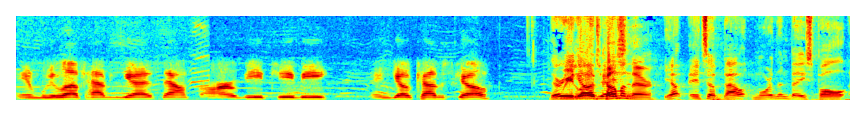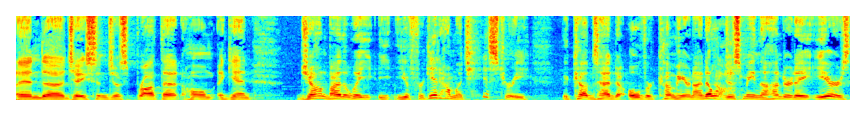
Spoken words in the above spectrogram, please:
And we love having you guys down for RV TV and Go Cubs Go. There We you go, love Jason. coming there. Yep, it's about more than baseball, and uh, Jason just brought that home again. John, by the way, you forget how much history the Cubs had to overcome here, and I don't ah. just mean the 108 years.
